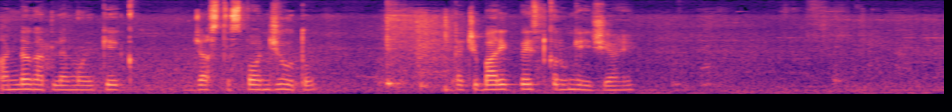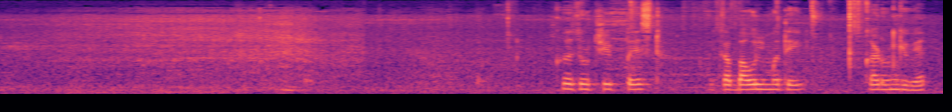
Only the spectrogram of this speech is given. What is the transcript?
अंड घातल्यामुळे केक जास्त स्पॉन्जी होतो. त्याची बारीक पेस्ट करून घ्यायची आहे. खजूरची पेस्ट एका बाऊलमध्ये काढून घेऊयात.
